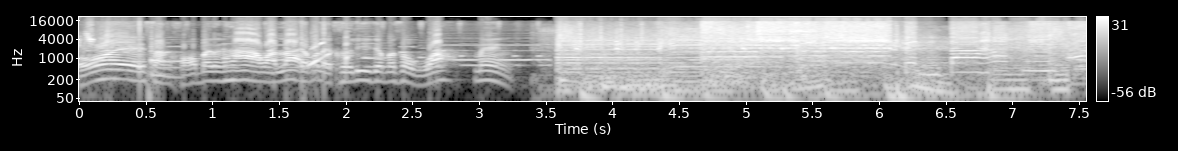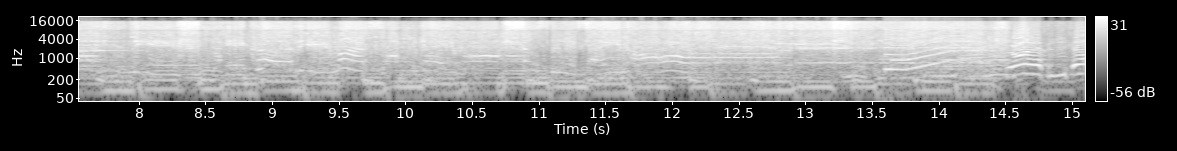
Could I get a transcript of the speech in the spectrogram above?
โอ้ย สั่งของไปตั้งห้าวันแล้วเมื่อไหร่เคอรี่จะมาส่งวะ แม่ง เป็นตาหักดีให้เคยดีมาทำได้บ่สักใจน้องเฮ้ยเดี๋ย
